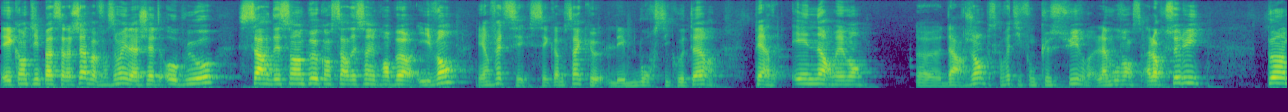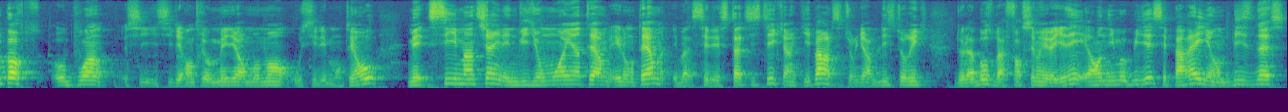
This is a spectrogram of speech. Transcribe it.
Et quand il passe à l'achat, bah forcément il achète au plus haut, ça redescend un peu, quand ça redescend, il prend peur, il vend. Et en fait, c'est comme ça que les boursicoteurs perdent énormément euh, d'argent parce qu'en fait, ils font que suivre la mouvance. Alors que celui peu importe au point s'il est rentré au meilleur moment ou s'il est monté en haut, mais s'il maintient, il a une vision moyen terme et long terme, eh ben c'est les statistiques hein, qui parlent. Si tu regardes l'historique de la bourse, bah forcément il va gagner. Et en immobilier, c'est pareil, en business,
